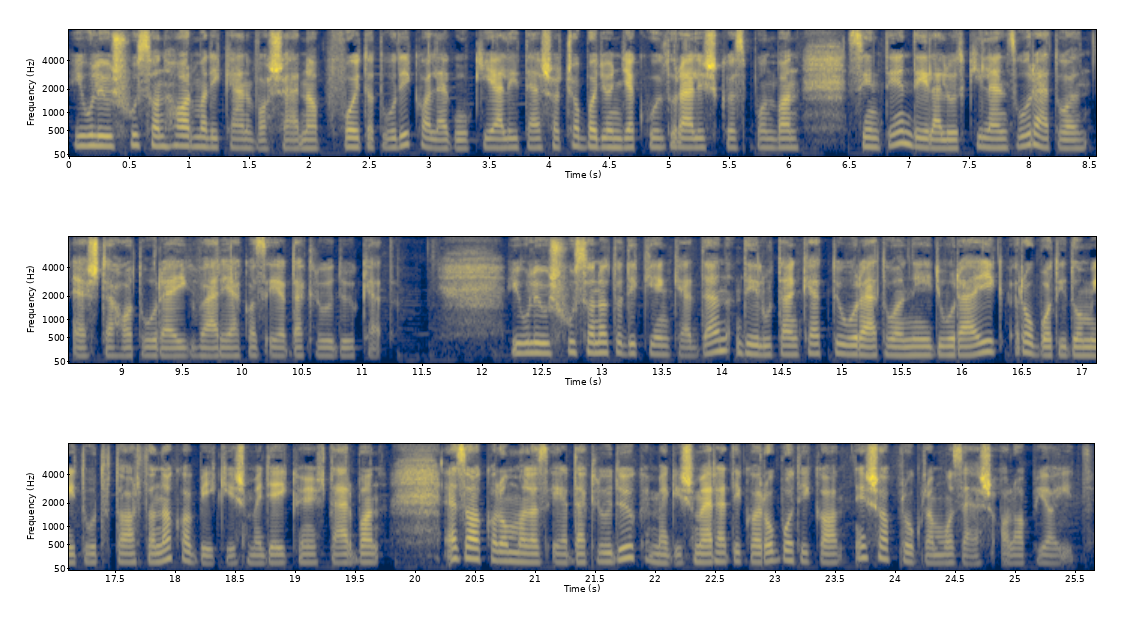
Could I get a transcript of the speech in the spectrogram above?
Július 23-án vasárnap folytatódik a Legó kiállítás a Csaba Kulturális Központban, szintén délelőtt 9 órától este 6 óráig várják az érdeklődőket. Július 25-én kedden délután 2 órától 4 óráig robotidomítót tartanak a Békés megyei könyvtárban. Ez alkalommal az érdeklődők megismerhetik a robotika és a programozás alapjait.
